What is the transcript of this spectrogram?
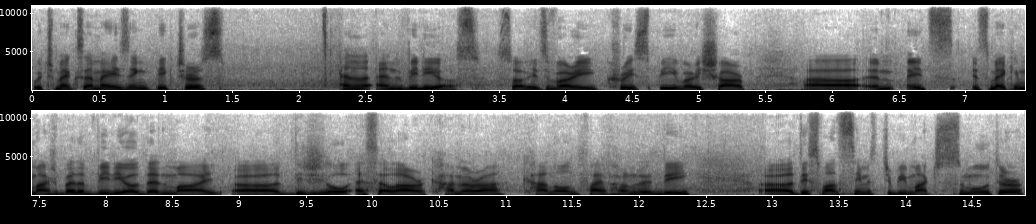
which makes amazing pictures and, and videos. So it's very crispy very sharp. Uh, and it's it's making much better video than my uh, digital SLR camera Canon 500D uh, this one seems to be much smoother.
